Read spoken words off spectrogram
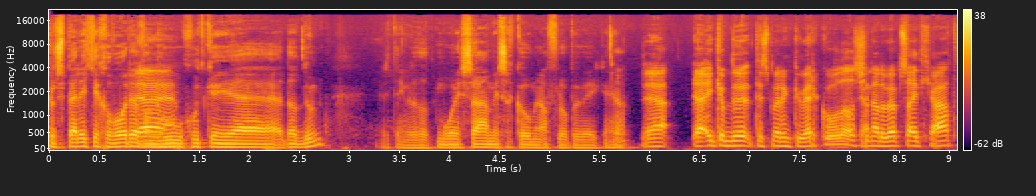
een soort spelletje geworden Ja, van ja. hoe goed kun je eh, dat doen. Dus ik denk dat dat mooi samen is gekomen de afgelopen weken. Ja. Ja. Ja, ik heb de, het is met een QR-code als je Ja. naar de website gaat.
